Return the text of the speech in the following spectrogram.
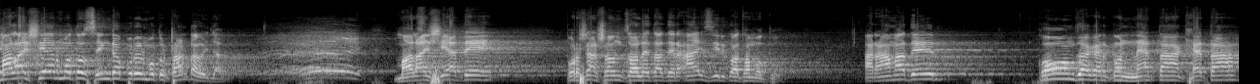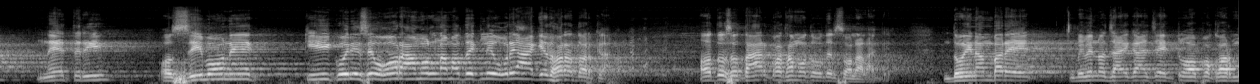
মালয়েশিয়ার মতো, সিঙ্গাপুরের মতো ঠান্ডা হয়ে যাবে। মালয়েশিয়াতে প্রশাসন চলে, তাদের আইজির কথা মতো। আর আমাদের কোন জায়গার কোন নেতা, খেতা, নেত্রী ও জীবনে কি করেছে, ওর আমল নামা দেখলে ওরে আগে ধরা দরকার। অথচ তার কথা মতো ওদের চলা লাগে। দুই নম্বরে বিভিন্ন জায়গায় যে একটু অপকর্ম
